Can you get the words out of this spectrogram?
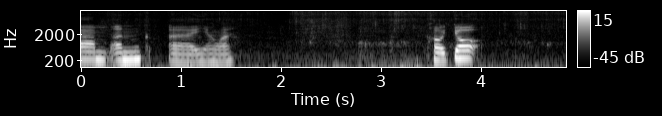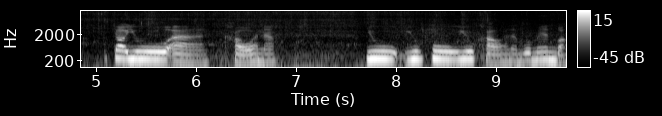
ตามอันอ่าอหยังวะ เขาเจาะเจาะอยู่อ่าเขาอะนะอยู่อยู่ภูอยู่เขาอะนะบ่แม่นบ่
